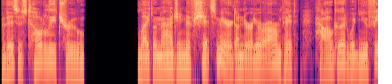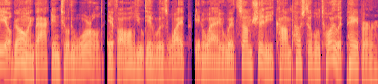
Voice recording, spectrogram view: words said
This is totally true. Like imagine if shit smeared under your armpit, how good would you feel going back into the world if all you did was wipe it away with some shitty compostable toilet paper?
